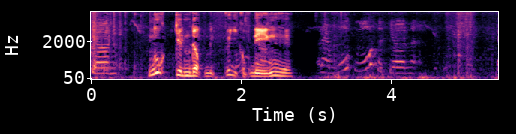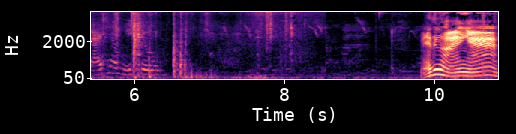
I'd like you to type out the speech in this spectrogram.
trên nuốt chinh độc cái gì cục điện nó leo nuốt nuốt hết trên á thị trường mẹ thứ hai nha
